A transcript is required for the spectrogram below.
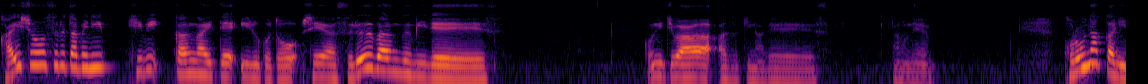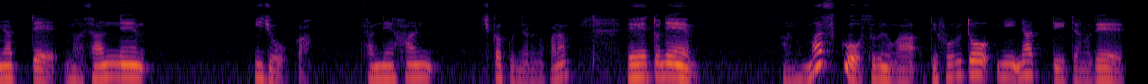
解消するために日々考えていることをシェアする番組です。こんにちは、あずきなです。あのね、コロナ禍になって、まあ3年以上か。3年半近くになるのかな。えっ、ー、とね、あの、マスクをするのがデフォルトになっていたので、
